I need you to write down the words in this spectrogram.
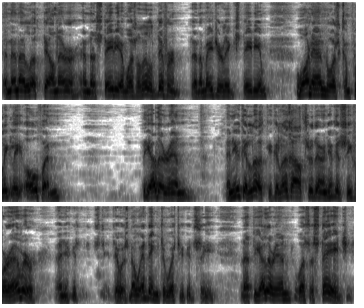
And then I looked down there, and the stadium was a little different than a major league stadium. One end was completely open, the other end, and you could look, you could look out through there and you could see forever, and you could, there was no ending to what you could see. And at the other end was a stage.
